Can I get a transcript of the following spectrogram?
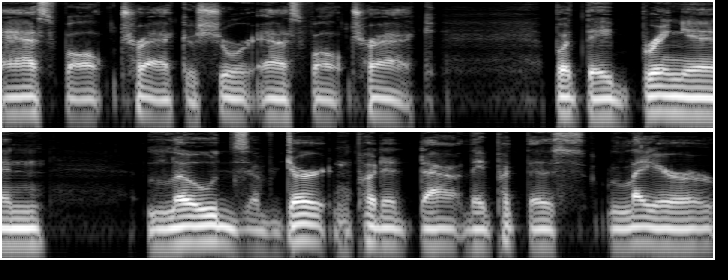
asphalt track, a short asphalt track. But they bring in loads of dirt and put it down. They put this layer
